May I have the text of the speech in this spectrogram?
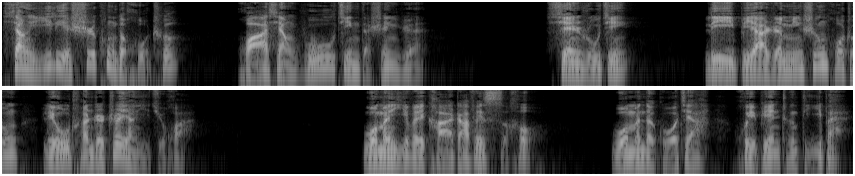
像一列失控的火车，滑向无尽的深渊。现如今，利比亚人民生活中流传着这样一句话。我们以为卡扎菲死后，我们的国家会变成迪拜，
